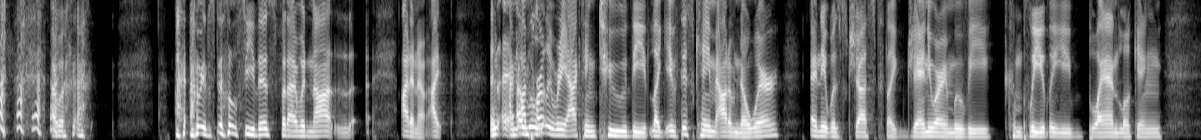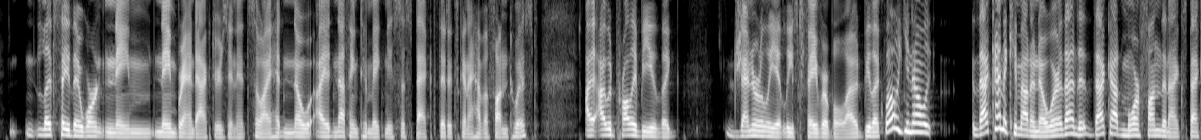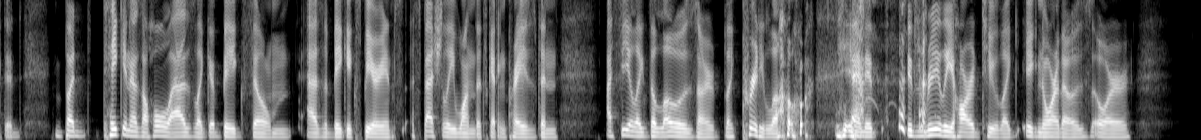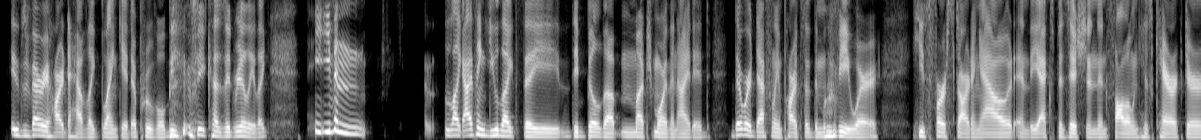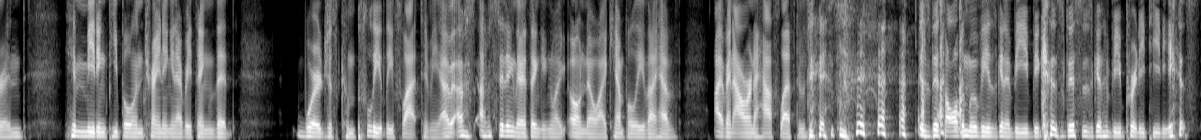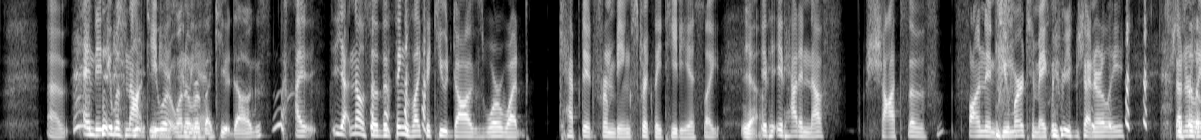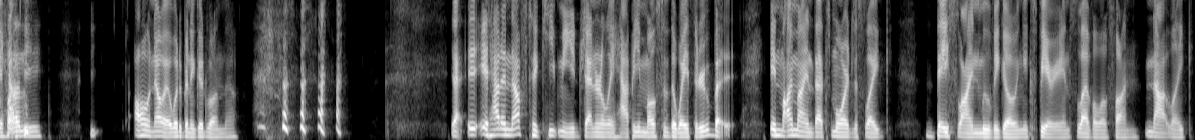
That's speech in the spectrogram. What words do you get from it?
I would, I would still see this but i would not i don't know i and I, I'm, I will... partly reacting to the like if this came out of nowhere and it was just like January movie, completely bland looking. Let's say there weren't name name brand actors in it, so I had no I had nothing to make me suspect that it's gonna have a fun twist. I, I would probably be like generally at least favorable. I would be like, well, you know, that kind of came out of nowhere. That that got more fun than I expected but taken as a whole as like a big film as a big experience especially one that's getting praised then i feel like the lows are like pretty low yeah. and it it's really hard to like ignore those or it's very hard to have like blanket approval because it really like even like I think you liked the the build up much more than I did. There were definitely parts of the movie where he's first starting out and the exposition and following his character and him meeting people and training and everything that were just completely flat to me. I, I was I was sitting there thinking like, oh no, I can't believe I have I have an hour and a half left of this. is this all the movie is going to be? Because this is going to be pretty tedious. Um, and it, it, was not tedious. You weren't won over by cute dogs. I yeah no. So the things like the cute dogs were what kept it from being strictly tedious. Like yeah, it it had enough shots of fun and humor to make me be generally generally happy. Oh no, it would have been a good one though. yeah, it, it had enough to keep me generally happy most of the way through, but in my mind, that's more just like baseline movie going experience level of fun, not like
